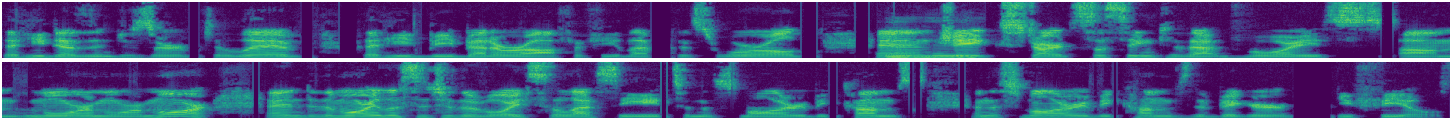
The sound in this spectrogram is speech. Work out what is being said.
that he doesn't deserve to live, that he'd be better off if he left this world. And Mhm. Jake starts listening to that voice um, more and more and more. And the more he listens to the voice, the less he eats and the smaller he becomes. And the smaller he becomes, the bigger he feels.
